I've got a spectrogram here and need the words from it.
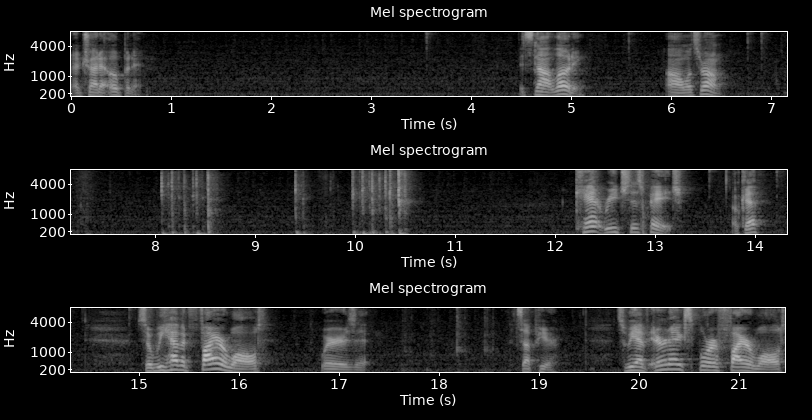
I try to open it. It's not loading. Oh, what's wrong? Can't reach this page. Okay? So we have it firewalled. Where is it? It's up here. So we have Internet Explorer firewalled,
